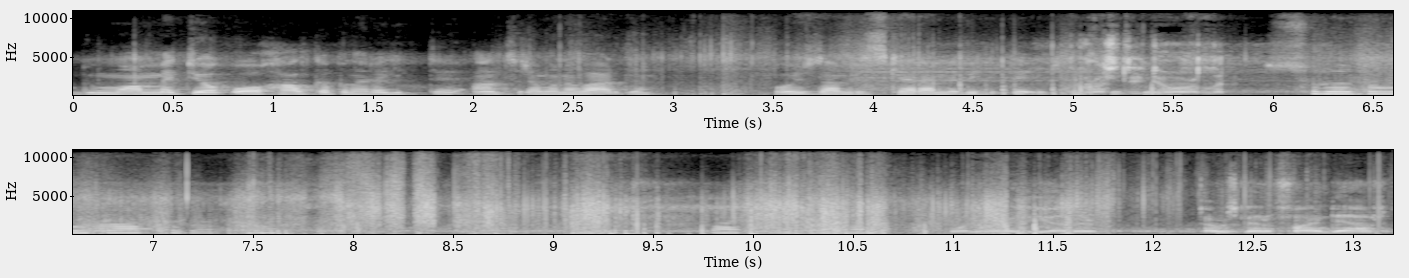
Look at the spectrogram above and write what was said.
Bugün Muhammed yok. O Halkapınar'a gitti. Antrenmana vardı. O yüzden biz Kerem'le birlikte ikimiz çekiyoruz. Süre doldu arkadaşlar. Başlayalım. One way or the other. I was gonna find out.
